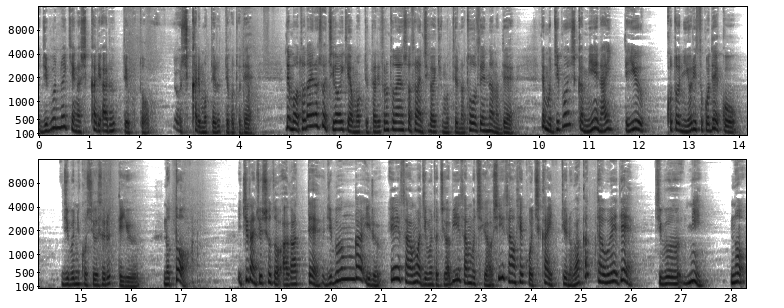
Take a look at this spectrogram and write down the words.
自分の意見がしっかりあるっていうことをしっかり持ってるっていうことで、でも、隣の人は違う意見を持ってたり、その隣の人はさらに違う意見を持ってるのは当然なので、でも自分しか見えないっていうことによりそこでこう、自分に固執するっていうのと、一段抽象度上がって、自分がいる。A さんは自分と違う。B さんも違う。C さんは結構近いっていうのを分かった上で、自分に、の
